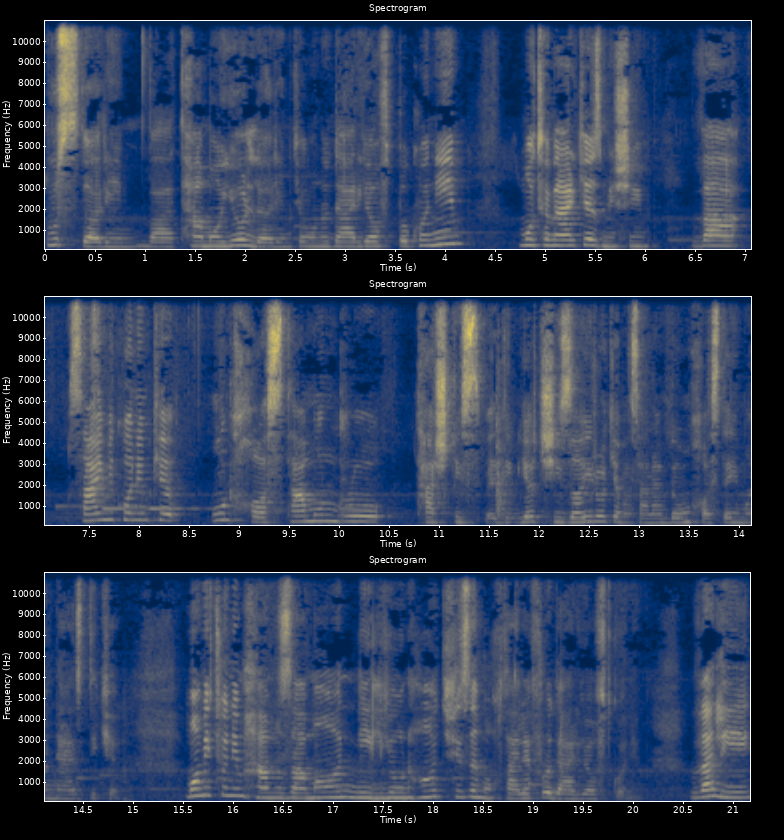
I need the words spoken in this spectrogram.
دوست داریم و تمایل داریم که اونو دریافت بکنیم متمرکز میشیم و سعی می‌کنیم که اون خواستمون رو تشخیص بدیم یا چیزایی رو که مثلا به اون خواسته ما نزدیکه. ما می‌تونیم همزمان میلیون ها چیز مختلف رو دریافت کنیم. ولی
